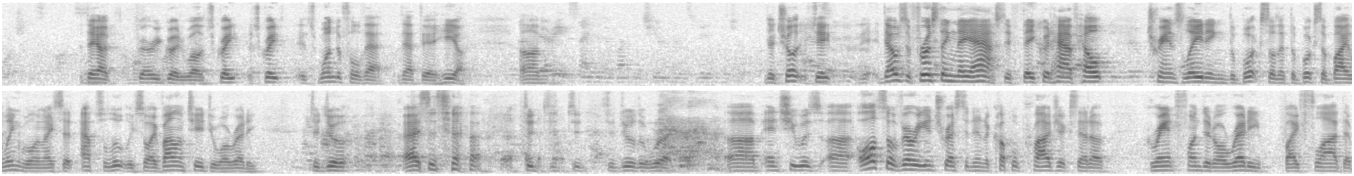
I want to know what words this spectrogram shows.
Portuguese class. They are very good. Well, it's great, it's great, it's wonderful that, that they're here. Um, I'm very excited about the children's literature. The chil- they, that was the first thing they asked, if they could have help translating the book so that the books are bilingual, and I said, absolutely, so I volunteered you already to do, I said, to, to, to, to do the work. Um, and she was, uh, also very interested in a couple projects that are grant-funded already by FLAD that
